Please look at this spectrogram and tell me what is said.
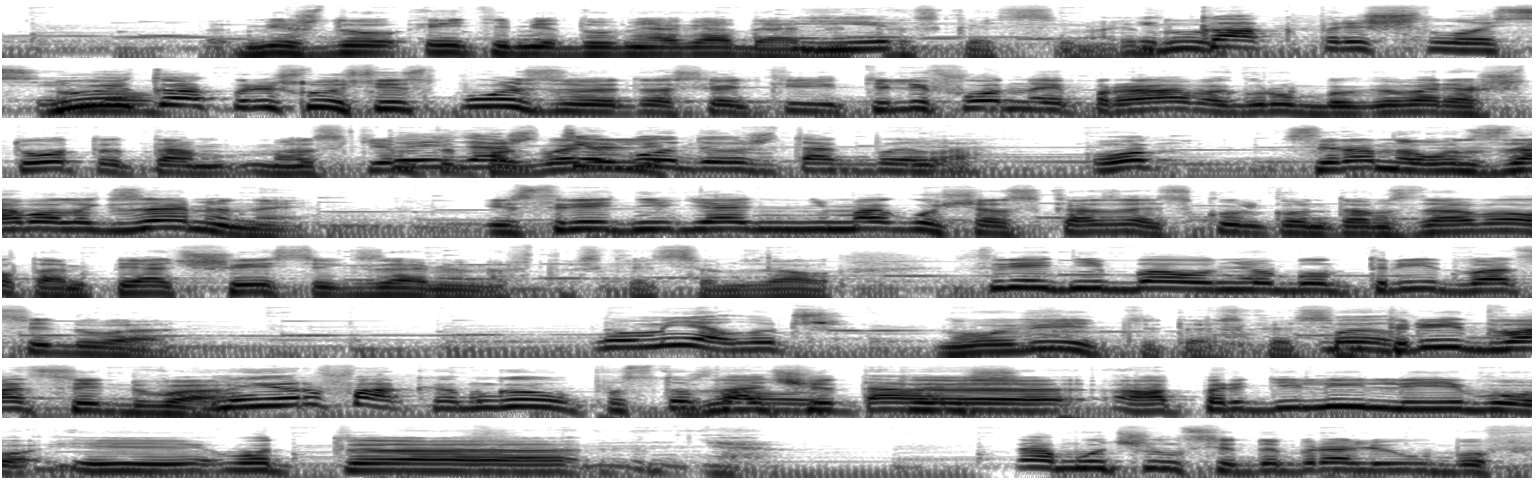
между этими двумя годами, И? так сказать. И Ну, как пришлось Ну ему? и как пришлось использовать, так сказать, телефонное право, грубо говоря, что-то там а, с То кем-то есть даже те поговорили. годы уже так было. Он все равно он сдавал экзамены. И средний, я не могу сейчас сказать, сколько он там сдавал, там 5-6 экзаменов, так сказать, он сдал. Средний балл у него был 3,22. Ну, у меня лучше. Ну, видите, так сказать, Был. 3,22. На юрфак МГУ поступал Значит, товарищ. э, определили его, и вот э, там учился Добролюбов,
